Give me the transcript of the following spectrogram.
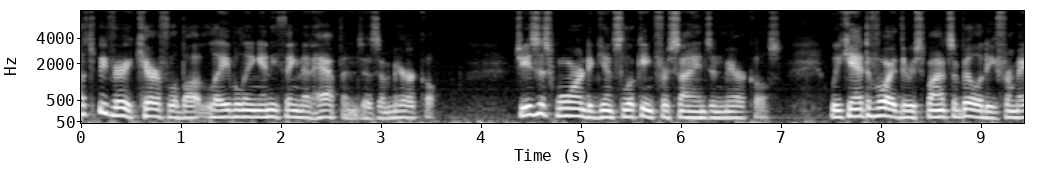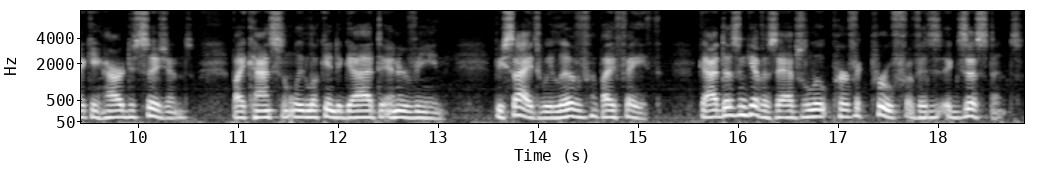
Let's be very careful about labeling anything that happens as a miracle. Jesus warned against looking for signs and miracles. We can't avoid the responsibility for making hard decisions by constantly looking to God to intervene. Besides, we live by faith. God doesn't give us absolute perfect proof of his existence.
